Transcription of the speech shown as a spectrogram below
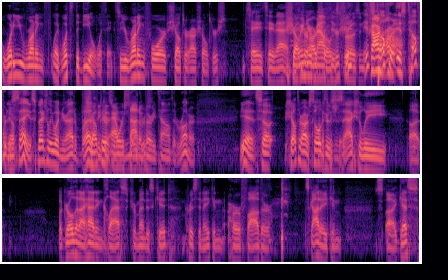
what are you running f- like what's the deal with it? So you're running for shelter our shoulders. Say say that Shelter when your our mouth shoulders. is frozen. it's tougher. It's tougher to Yep. say, especially when you're out of breath Shelter because you're our not a very talented runner. Yeah. So shelter our soldiers is actually uh, a girl that I had in class, tremendous kid, Kristen Aiken. Her father, Scott Aiken, s- I guess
